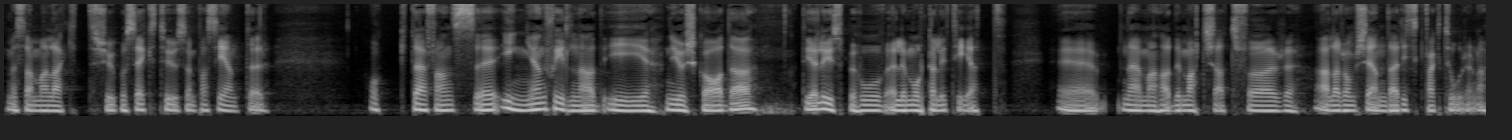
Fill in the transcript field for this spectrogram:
med sammanlagt 26 000 patienter. Och där fanns eh, ingen skillnad i njurskada, dialysbehov eller mortalitet eh, när man hade matchat för alla de kända riskfaktorerna.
